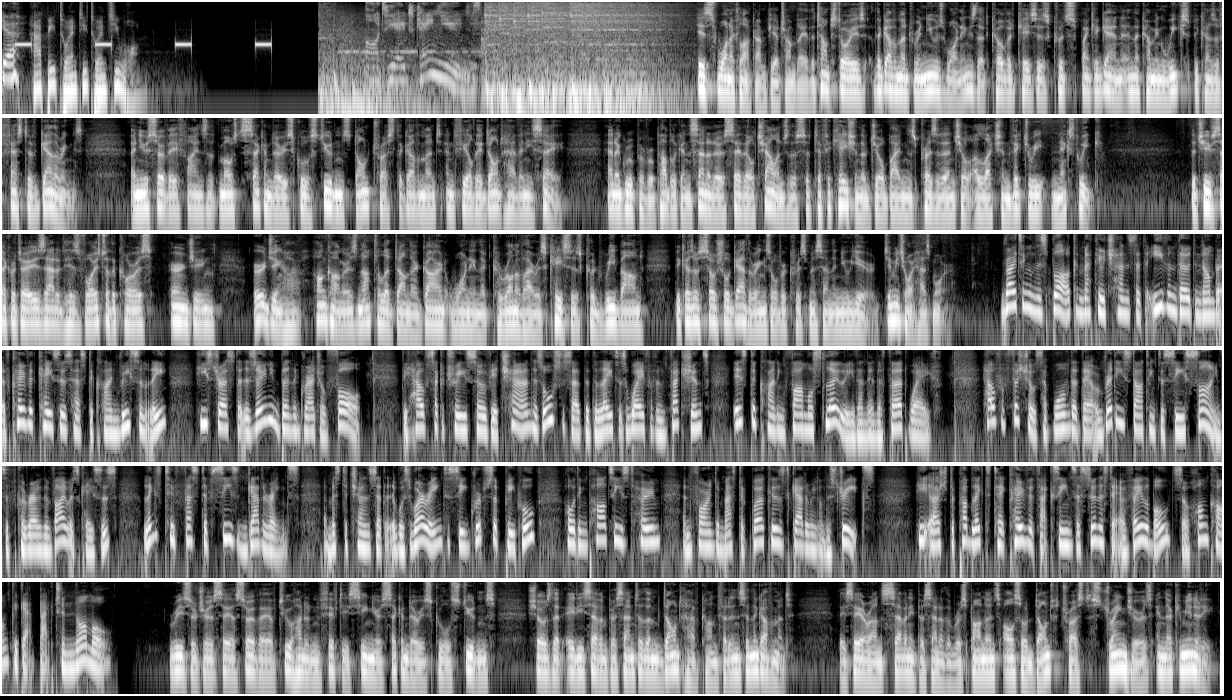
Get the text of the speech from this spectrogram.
Yeah. Happy 2021. RTHK News. It's one o'clock. I'm Pierre Tremblay. The top stories the government renews warnings that COVID cases could spike again in the coming weeks because of festive gatherings. A new survey finds that most secondary school students don't trust the government and feel they don't have any say. And a group of Republican senators say they'll challenge the certification of Joe Biden's presidential election victory next week. The chief secretary has added his voice to the chorus, urging urging Hong Kongers not to let down their guard, warning that coronavirus cases could rebound because of social gatherings over Christmas and the New Year. Jimmy Choi has more. Writing on this blog, Matthew Cheung said that even though the number of COVID cases has declined recently, he stressed that there's only been a gradual fall. The Health Secretary Sophia Chan has also said that the latest wave of infections is declining far more slowly than in the third wave. Health officials have warned that they are already starting to see signs of coronavirus cases linked to festive season gatherings. And Mr. Cheung said that it was worrying to see groups of people holding parties at home and foreign domestic workers gathering on the streets. He urged the public to take COVID vaccines as soon as they're available so Hong Kong could get back to normal. Researchers say a survey of 250 senior secondary school students shows that 87% of them don't have confidence in the government. They say around 70% of the respondents also don't trust strangers in their community.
